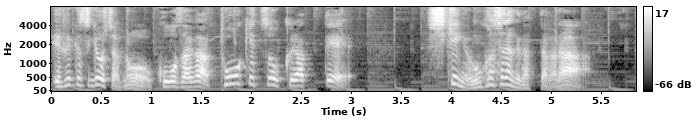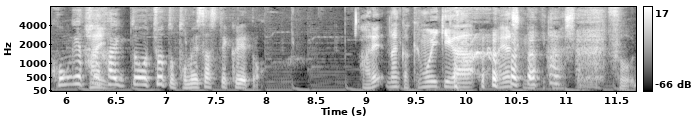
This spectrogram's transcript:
FX 業者の口座が凍結を食らって、資金が動かせなくなったから、今月配当をちょっと止めさせてくれと。はい、あれ？なんか雲行きが怪しくなってきました、ね、そう、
